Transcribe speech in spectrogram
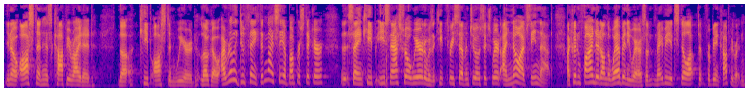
you know, Austin has copyrighted the Keep Austin Weird logo. I really do think, didn't I see a bumper sticker saying Keep East Nashville Weird, or was it Keep 37206 Weird? I know I've seen that. I couldn't find it on the web anywhere, so maybe it's still up to, for being copywritten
